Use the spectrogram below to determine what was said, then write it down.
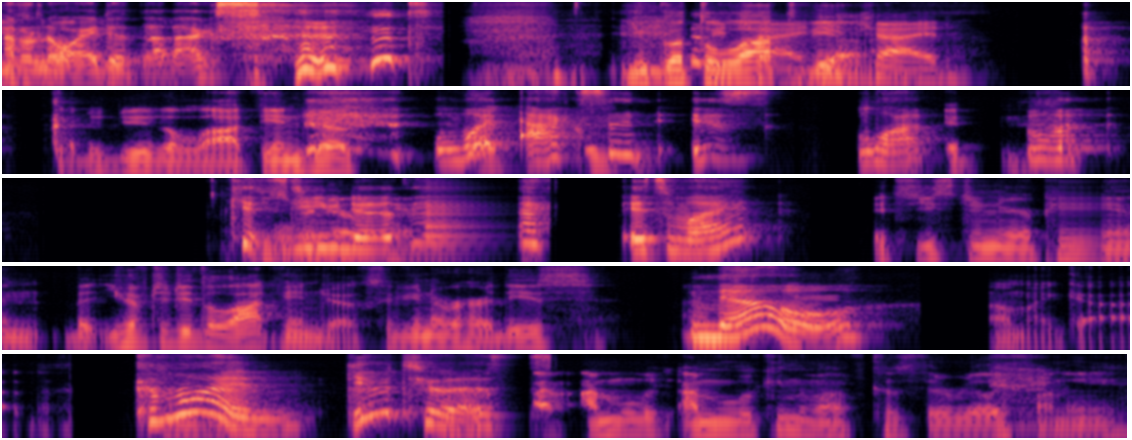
I don't know why I did that accent. You go to You tried, you Latvia. tried. Got to do the Latvian joke. what accent is Lat? It, What? Can, do Eastern you know that? It's what? it's Eastern European, but you have to do the Latvian jokes. Have you never heard these? Um, no. Oh my god. Come on, give it to us. I'm I'm, look, I'm looking them up because they're really funny.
